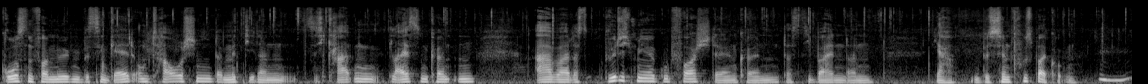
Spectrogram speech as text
großen Vermögen ein bisschen Geld umtauschen, damit die dann sich Karten leisten könnten. Aber das würde ich mir gut vorstellen können, dass die beiden dann ja ein bisschen Fußball gucken. Mhm.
